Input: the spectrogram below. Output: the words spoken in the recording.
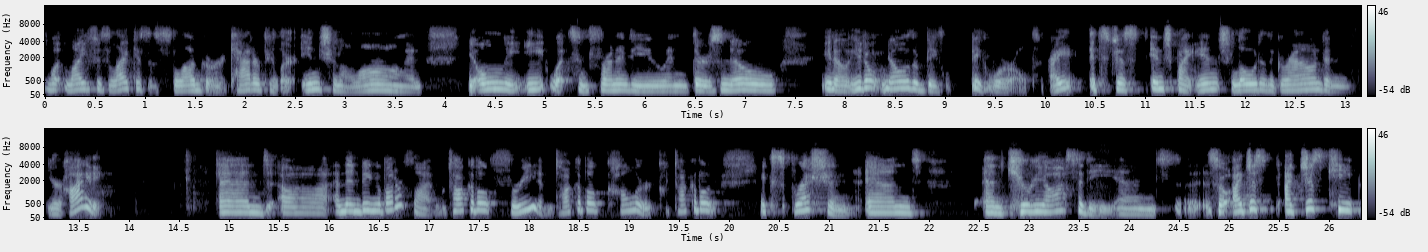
what life is like as a slug or a caterpillar, inching along, and you only eat what's in front of you, and there's no you know you don't know the big big world right it's just inch by inch low to the ground and you're hiding and uh, and then being a butterfly talk about freedom talk about color talk about expression and and curiosity and so i just i just keep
